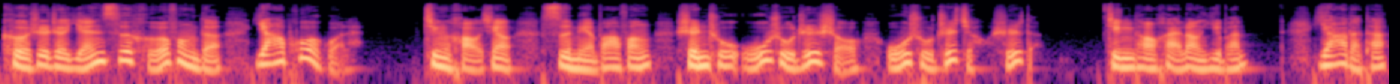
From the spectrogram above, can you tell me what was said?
可是这严丝合缝的压迫过来，竟好像四面八方伸出无数只手、无数只脚似的，惊涛骇浪一般，压得他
